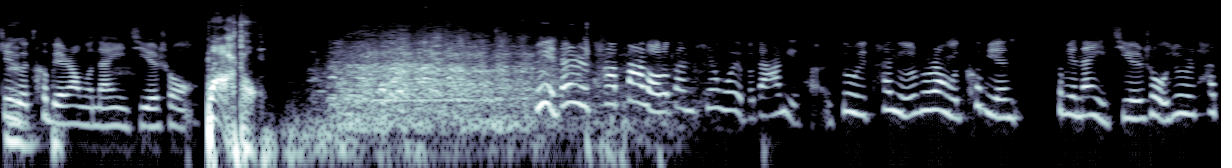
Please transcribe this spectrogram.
这个特别让我难以接受，霸道。对，但是他霸道了半天，我也不搭理他，就是他有的时候让我特别特别难以接受，就是他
